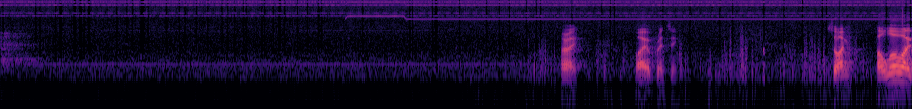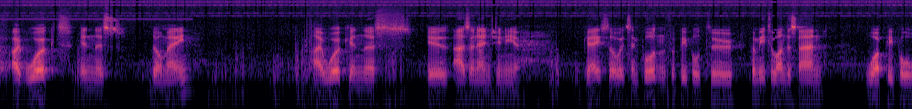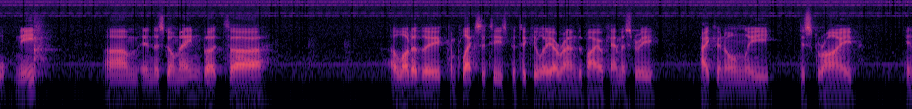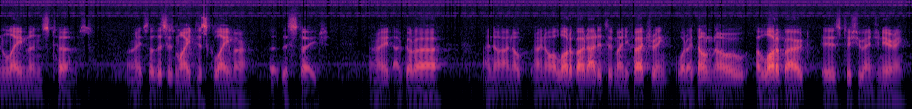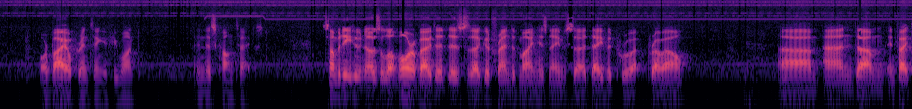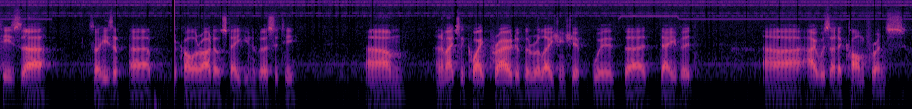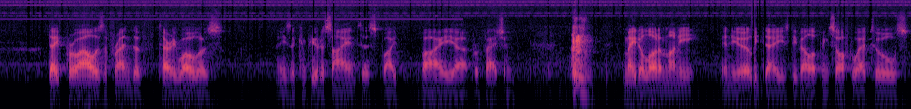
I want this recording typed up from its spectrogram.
All right, bioprinting. So I'm, although I've, I've worked in this domain, I work in this is, as an engineer. Okay, so it's important for people to, for me to understand what people need um, in this domain, but uh, a lot of the complexities, particularly around the biochemistry, I can only describe in layman's terms. All right, so this is my disclaimer at this stage. All right, I've got a, I know, I know, I know a lot about additive manufacturing. What I don't know a lot about is tissue engineering, or bioprinting if you want, in this context. Somebody who knows a lot more about it is a good friend of mine. His name's uh, David Prawel. Um, and um, in fact, he's, uh, so he's a, uh, Colorado State University. Um, and I'm actually quite proud of the relationship with uh, David. Uh, I was at a conference. Dave Prawel is a friend of Terry Wohlers. He's a computer scientist by, by uh, profession. Made a lot of money in the early days developing software tools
